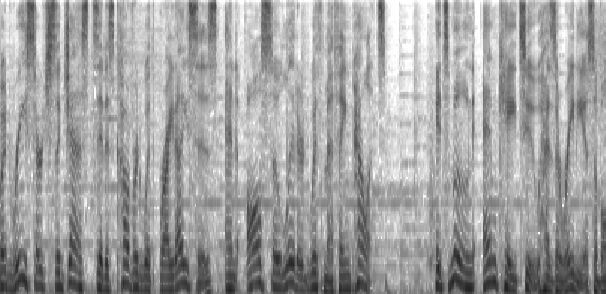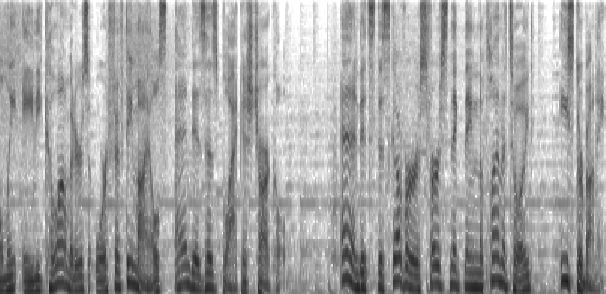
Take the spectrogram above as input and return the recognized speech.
but research suggests it is covered with bright ices and also littered with methane pellets. Its moon, MK2, has a radius of only 80 kilometers or 50 miles and is as black as charcoal. And its discoverers first nicknamed the planetoid Easter Bunny.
